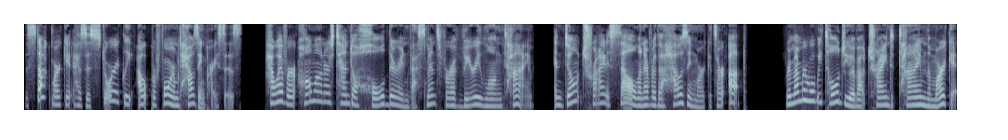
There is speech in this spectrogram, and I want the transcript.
The stock market has historically outperformed housing prices. However, homeowners tend to hold their investments for a very long time and don't try to sell whenever the housing markets are up. Remember what we told you about trying to time the market.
